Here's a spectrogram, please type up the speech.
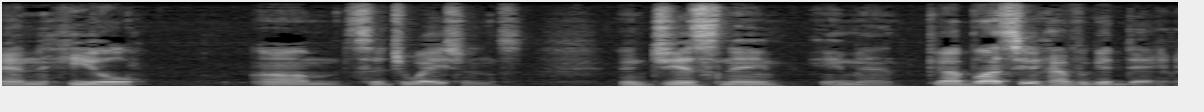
and heal um, situations. In Jesus' name, amen. God bless you. Have a good day.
